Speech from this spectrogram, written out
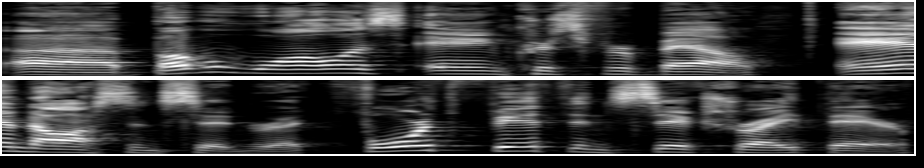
Uh, Bubba Wallace and Christopher Bell and Austin Cindric. Fourth, fifth, and sixth right there.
